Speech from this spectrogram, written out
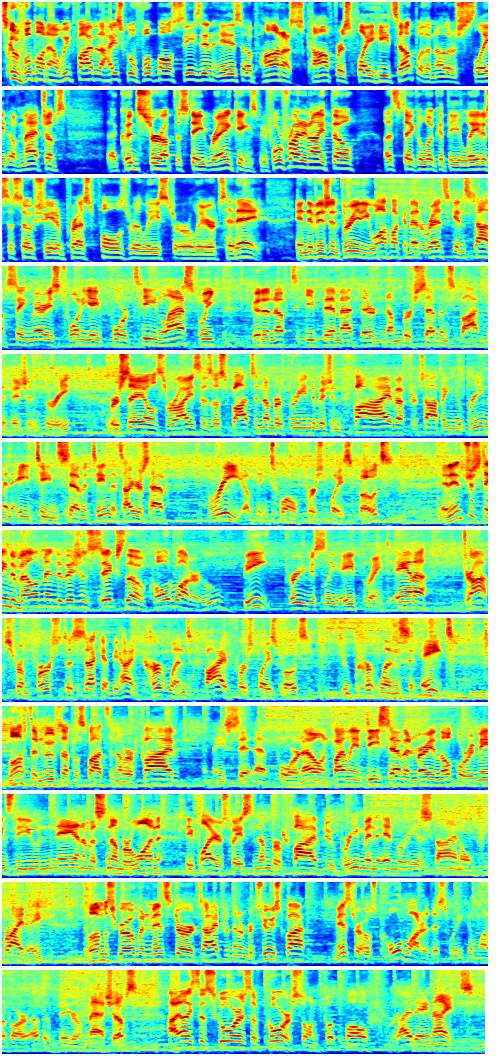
School football now. Week five of the high school football season is upon us. Conference play heats up with another slate of matchups that could stir up the state rankings. Before Friday night, though, let's take a look at the latest Associated Press polls released earlier today. In Division Three, the Wapakoneta Redskins topped St. Mary's 28-14 last week, good enough to keep them at their number seven spot in Division Three. Versailles rises a spot to number three in Division Five after topping New Bremen 18-17. The Tigers have three of the 12 first place votes. An interesting development in Division 6, though. Coldwater, who beat previously 8th-ranked Anna, drops from first to second behind Kirtland. Five first-place votes to Kirtland's eight. Bluffton moves up a spot to number five, and they sit at 4-0. And finally in D7, Marion Local remains the unanimous number one. The Flyers face number five New Bremen and Maria Stein on Friday. Columbus Grove and Minster are tied for the number two spot. Minster hosts Coldwater this week in one of our other bigger matchups. Highlights the scores, of course, on Football Friday night.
